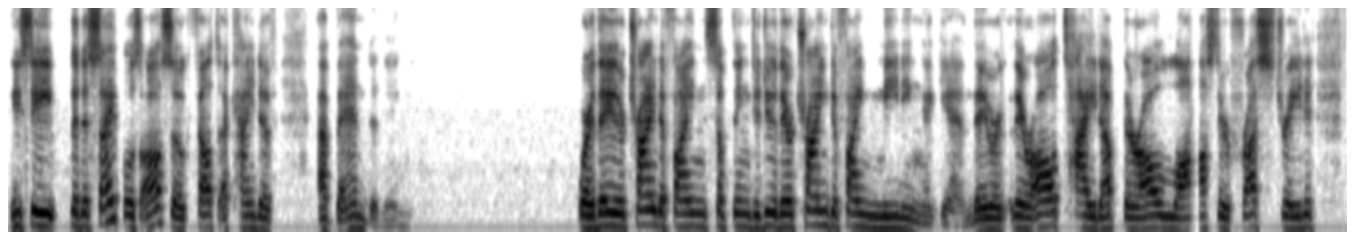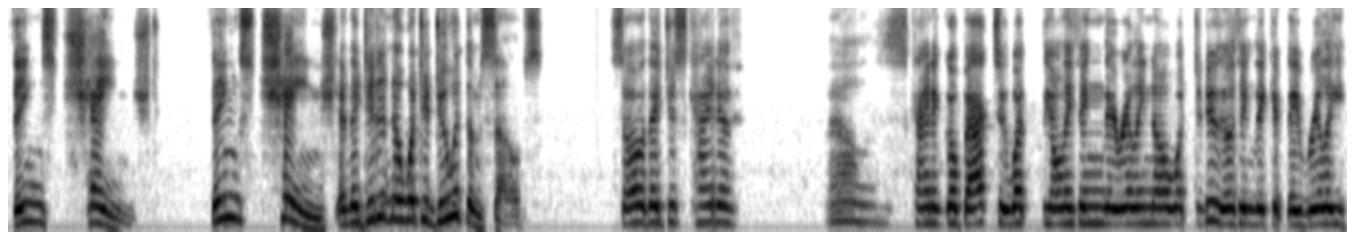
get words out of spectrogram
You see, the disciples also felt a kind of abandoning, where they were trying to find something to do. They're trying to find meaning again. They were they were all tied up. They're all lost. They're frustrated. Things changed. Things changed, and they didn't know what to do with themselves. So they just kind of well, kind of go back to what the only thing they really know what to do, the only thing they could they really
